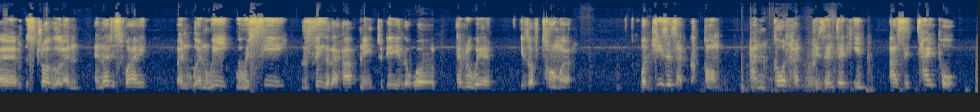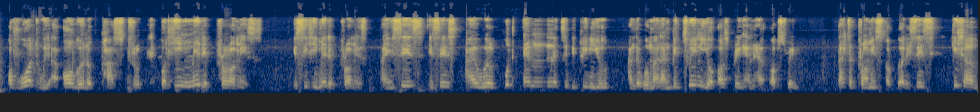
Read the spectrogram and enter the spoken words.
um, struggle, and and that is why when when we we see the things that are happening today in the world, everywhere is of turmoil. But Jesus had come and God had presented him as a typo of what we are all going to pass through. But he made a promise. You see, he made a promise. And he says, he says, I will put enmity between you and the woman, and between your offspring and her offspring. That's a promise of God. He says, He shall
